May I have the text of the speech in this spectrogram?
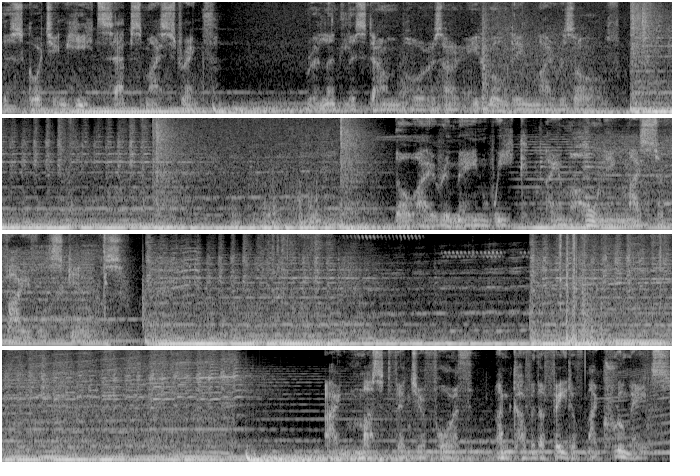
The scorching heat saps my strength. Relentless downpours are eroding my resolve. I remain weak, I am honing my survival skills. I must venture forth, uncover the fate of my crewmates.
